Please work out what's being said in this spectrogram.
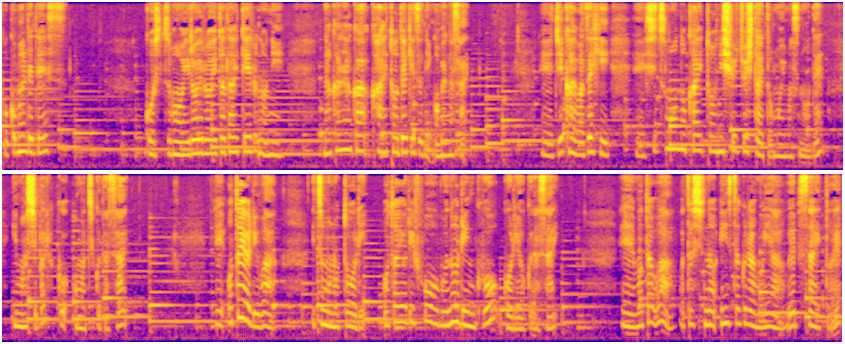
ここまでです。ご質問いろいろいただいているのになかなか回答できずにごめんなさい、えー、次回はぜひ、えー、質問の回答に集中したいと思いますので今しばらくお待ちください、えー、お便りはいつもの通りお便りフォームのリンクをご利用ください、え、または私のインスタグラムやウェブサイトへ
